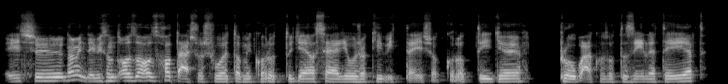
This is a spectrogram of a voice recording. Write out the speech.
És na mindegy, viszont az, az hatásos volt, amikor ott ugye a Szer Józsa kivitte, és akkor ott így próbálkozott az életéért.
